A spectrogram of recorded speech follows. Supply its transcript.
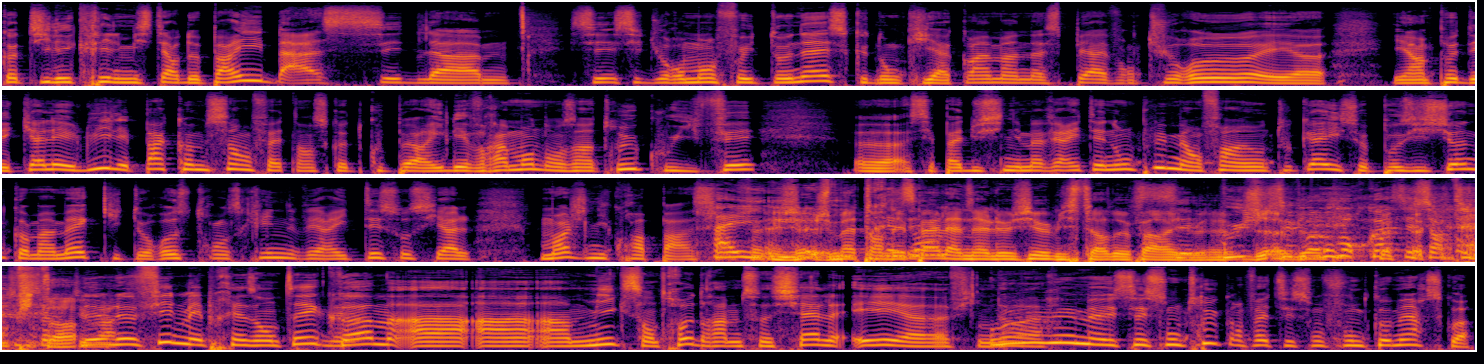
quand il écrit Le mystère de Paris, bah, c'est de la, c'est, c'est du roman feuilletonesque, donc il y a quand même un aspect aventureux et, euh, et un peu décalé. Lui, il est pas comme ça en fait, hein, Scott Cooper. Il est vraiment dans un truc où il fait euh, c'est pas du cinéma vérité non plus, mais enfin, en tout cas, il se positionne comme un mec qui te retranscrit une vérité sociale. Moi, je n'y crois pas. Ah, il-. Je, je m'attendais présente- pas à l'analogie au mystère de Paris. Oui, je sais pas pourquoi c'est sorti Putain. Le, le film est présenté comme un, un- un mix entre drame social et euh, film Oui, d'horreur. oui, mais c'est son truc en fait, c'est son fond de commerce quoi.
